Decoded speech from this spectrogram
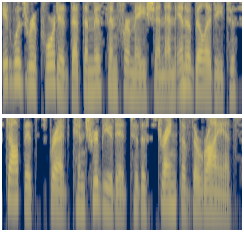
It was reported that the misinformation and inability to stop its spread contributed to the strength of the riots.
